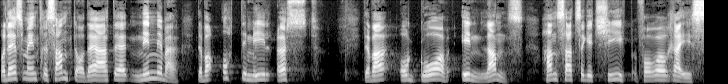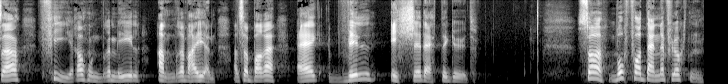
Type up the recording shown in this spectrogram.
Og Det som er interessant, da, det er at eh, Ninive det var 80 mil øst. Det var å gå innenlands. Han satte seg et skip for å reise 400 mil andre veien. Altså bare 'Jeg vil ikke dette, Gud'. Så hvorfor denne flukten?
